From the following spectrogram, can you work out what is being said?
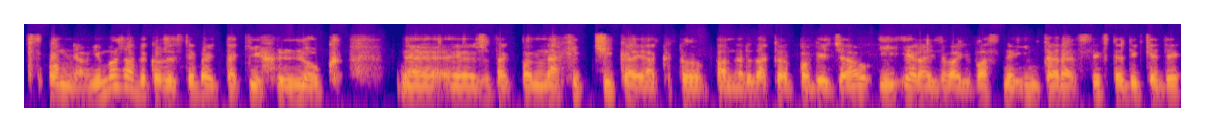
wspomniał. Nie można wykorzystywać takich luk, że tak powiem, na chipcika, jak to pan redaktor powiedział, i, i realizować własne interesy wtedy, kiedy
